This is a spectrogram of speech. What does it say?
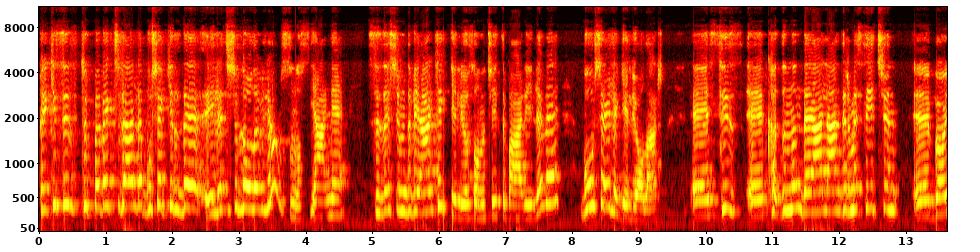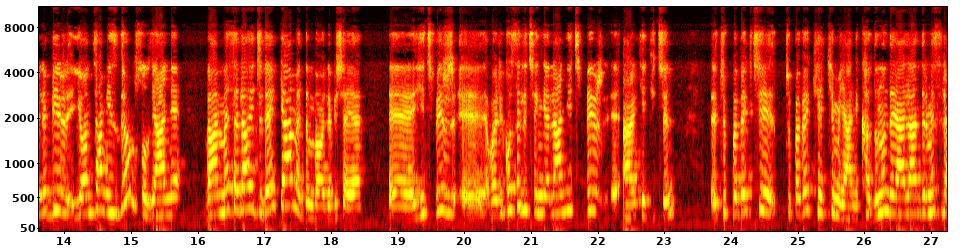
Peki siz tüp bebekçilerle bu şekilde iletişimde olabiliyor musunuz? Yani size şimdi bir erkek geliyor sonuç itibariyle ve bu şeyle geliyorlar. Ee, siz e, kadının değerlendirmesi için e, böyle bir yöntem izliyor musunuz? Yani ben mesela hiç denk gelmedim böyle bir şeye. E, hiçbir e, varikosel için gelen hiçbir e, erkek için e, tüp bebekçi, tüp bebek hekimi yani kadının değerlendirmesiyle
